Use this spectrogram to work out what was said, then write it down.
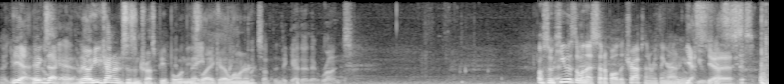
Now, Yeah, exactly. gather No, he kind of just doesn't trust people, and he's like a loner. Put something together that runs. Oh, so he was the one that set up all the traps and everything around here. Yes, yes, yes.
